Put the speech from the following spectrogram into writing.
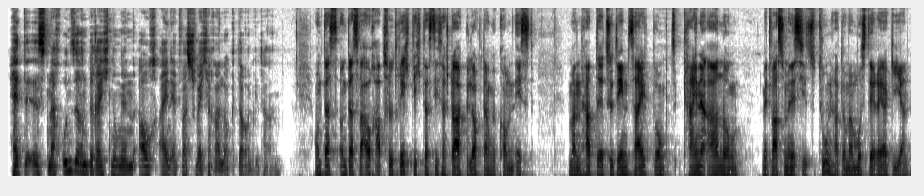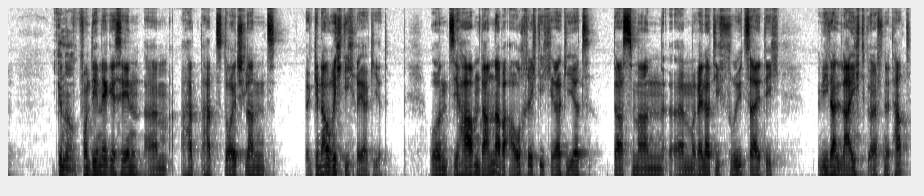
hätte es nach unseren Berechnungen auch ein etwas schwächerer Lockdown getan. Und das, und das war auch absolut richtig, dass dieser starke Lockdown gekommen ist. Man hatte zu dem Zeitpunkt keine Ahnung, mit was man es hier zu tun hat und man musste reagieren. Genau. Von dem her gesehen ähm, hat, hat Deutschland genau richtig reagiert. Und sie haben dann aber auch richtig reagiert, dass man ähm, relativ frühzeitig wieder leicht geöffnet hat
